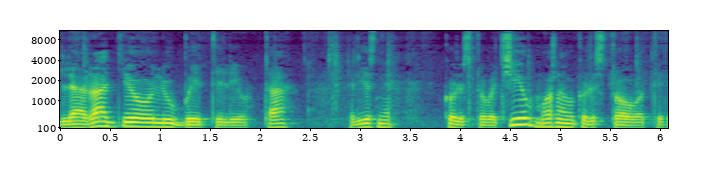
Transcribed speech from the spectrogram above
для радіолюбителів та різних користувачів можна використовувати.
